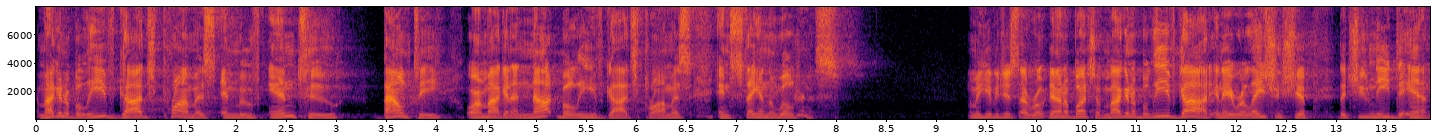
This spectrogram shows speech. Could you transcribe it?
Am I gonna believe God's promise and move into bounty, or am I gonna not believe God's promise and stay in the wilderness? Let me give you just, I wrote down a bunch of them. Am I gonna believe God in a relationship that you need to end?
